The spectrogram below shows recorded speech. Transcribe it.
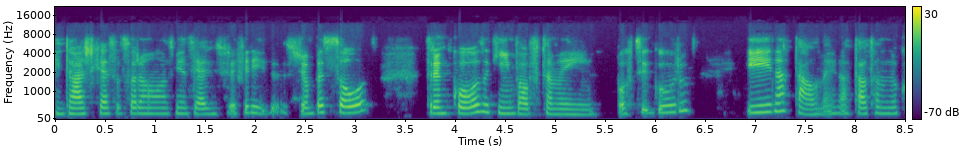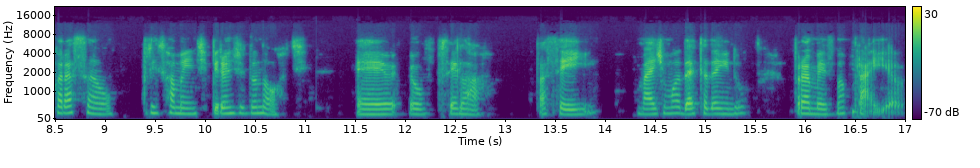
Então, acho que essas foram as minhas viagens preferidas. De uma pessoa, Trancoso, que envolve também Porto Seguro, e Natal, né? Natal tá no meu coração, principalmente Pirangi do Norte. É, eu, sei lá, passei mais de uma década indo para a mesma praia.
